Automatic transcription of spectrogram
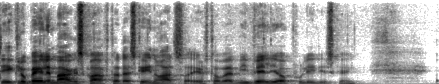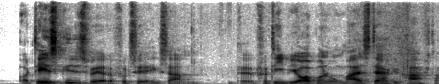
Det er globale markedskræfter, der skal indrette sig efter, hvad vi vælger politisk. Ikke? Og det er skidesvært at få til at hænge sammen, øh, fordi vi op mod nogle meget stærke kræfter.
